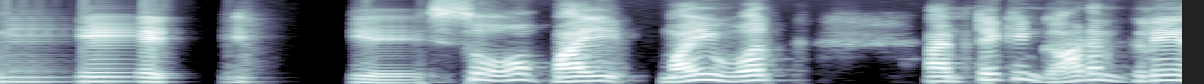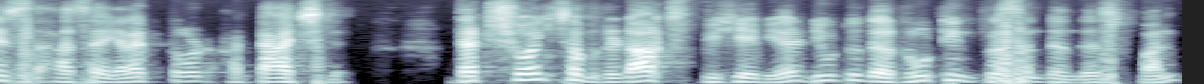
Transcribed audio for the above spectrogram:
NADH. So my my work, I'm taking garden cress as an electrode attached that's showing some redox behavior due to the rutin present in this one.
